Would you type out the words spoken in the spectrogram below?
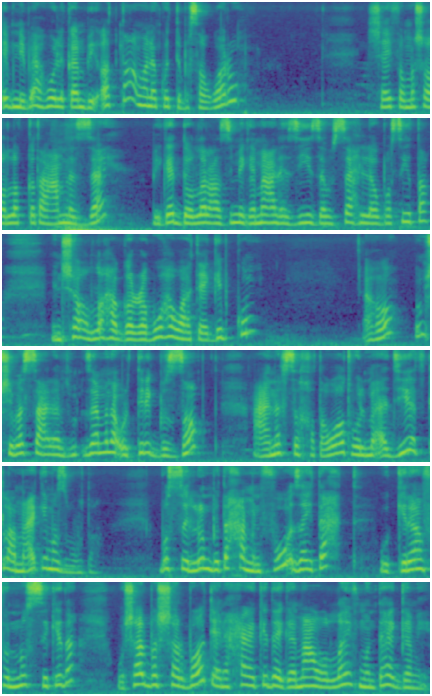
ابني بقى هو اللي كان بيقطع وأنا كنت بصوره. شايفة ما شاء الله القطعة عاملة إزاي؟ بجد والله العظيم يا جماعة لذيذة وسهلة وبسيطة. إن شاء الله هجربوها وهتعجبكم. أهو امشي بس على زي ما أنا قلتلك بالظبط على نفس الخطوات والمقادير تطلع معاكي مظبوطة. بص اللون بتاعها من فوق زي تحت والكريم في النص كده وشاربه الشربات يعني حاجة كده يا جماعة والله في منتهى الجمال.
